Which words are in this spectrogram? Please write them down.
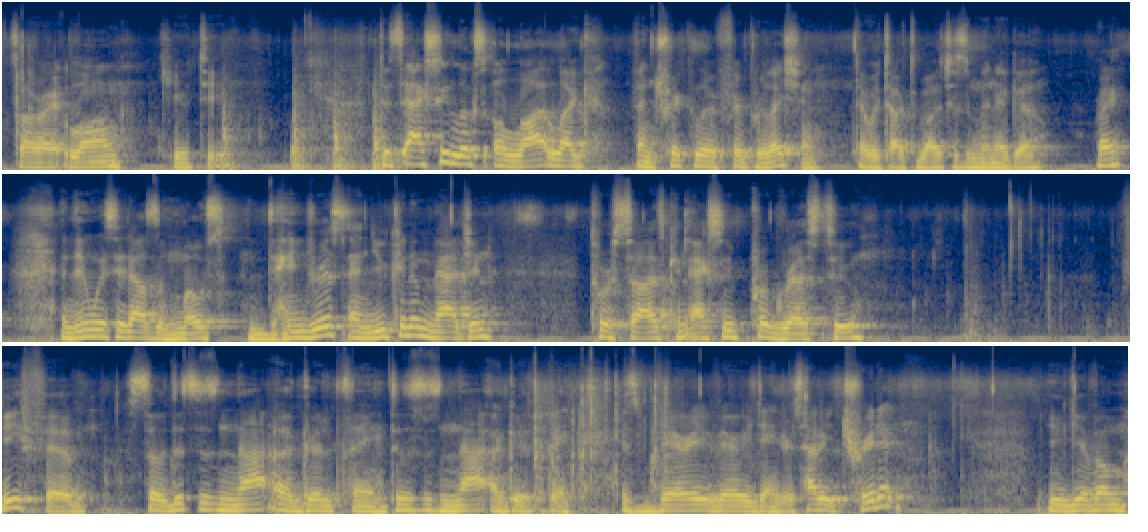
It's all right, long QT. This actually looks a lot like ventricular fibrillation that we talked about just a minute ago, right? And then we say that was the most dangerous, and you can imagine torsades can actually progress to VFib. So this is not a good thing. This is not a good thing. It's very, very dangerous. How do you treat it? You give them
